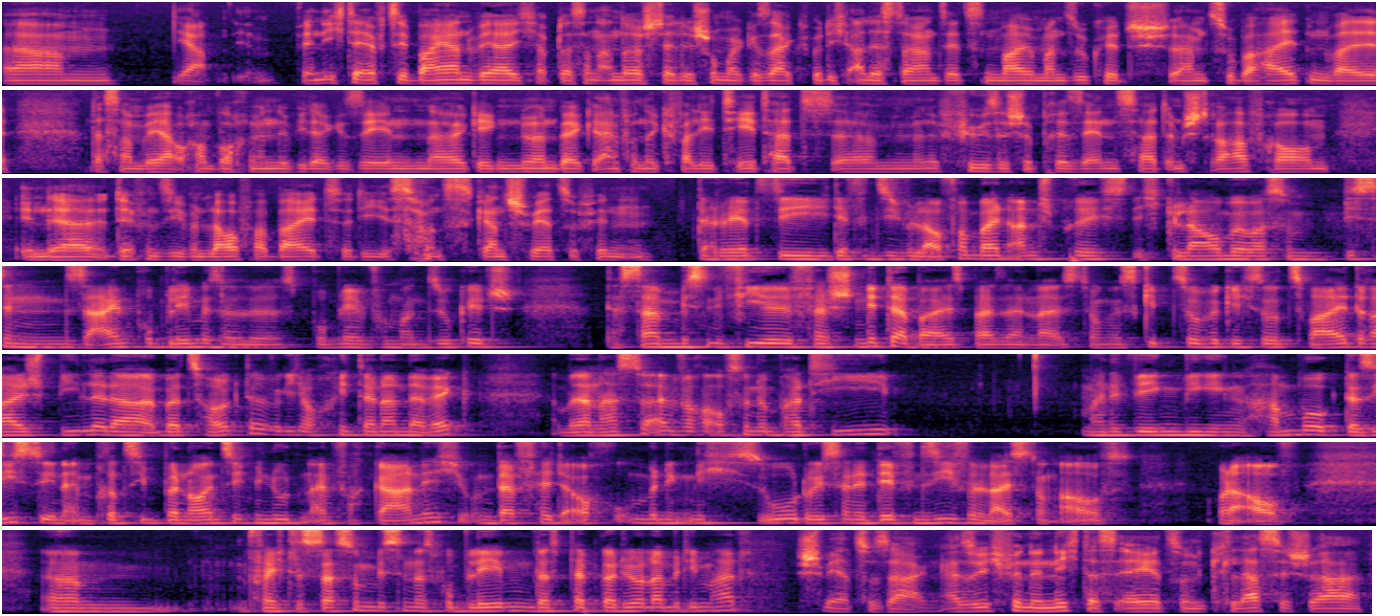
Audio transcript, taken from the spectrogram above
Ähm, ja, wenn ich der FC Bayern wäre, ich habe das an anderer Stelle schon mal gesagt, würde ich alles daran setzen, Mario Mandzukic ähm, zu behalten, weil das haben wir ja auch am Wochenende wieder gesehen, äh, gegen Nürnberg einfach eine Qualität hat, ähm, eine physische Präsenz hat im Strafraum, in der defensiven Laufarbeit, die ist sonst ganz schwer zu finden. Da du jetzt die defensive Laufarbeit ansprichst, ich glaube, was so ein bisschen sein Problem ist, also das Problem von Mandzukic, dass da ein bisschen viel Verschnitt dabei ist bei seinen Leistungen. Es gibt so wirklich so zwei, drei Spiele, da überzeugt er wirklich auch hintereinander weg. Aber dann hast du einfach auch so eine Partie, meinetwegen wie gegen Hamburg, da siehst du ihn im Prinzip bei 90 Minuten einfach gar nicht und da fällt er auch unbedingt nicht so durch seine defensive Leistung auf. Oder auf. Ähm, vielleicht ist das so ein bisschen das Problem, das Pep Guardiola mit ihm hat? Schwer zu sagen. Also ich finde nicht, dass er jetzt so ein klassischer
